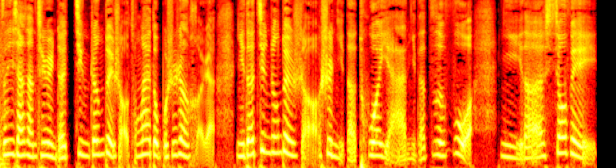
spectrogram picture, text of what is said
仔细想想，其实你的竞争对手从来都不是任何人，你的竞争对手是你的拖延、你的自负、你的消费。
